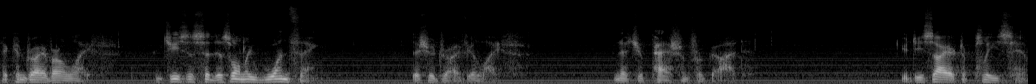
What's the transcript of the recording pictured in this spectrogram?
that can drive our life. And Jesus said there's only one thing that should drive your life, and that's your passion for God, your desire to please Him.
